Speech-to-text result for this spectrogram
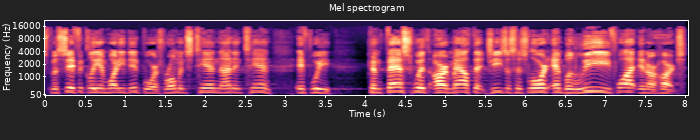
specifically in what he did for us. Romans 10 9 and 10. If we confess with our mouth that Jesus is Lord and believe what in our hearts?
